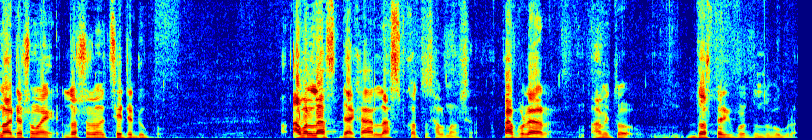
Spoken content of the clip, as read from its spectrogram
নয়টার সময়, দশটার সময় সেটে ঢুকবো। আমার লাস্ট দেখা লাস্ট কথা সালমান তারপরে আর আমি তো দশ তারিখ পর্যন্ত বগুড়া।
